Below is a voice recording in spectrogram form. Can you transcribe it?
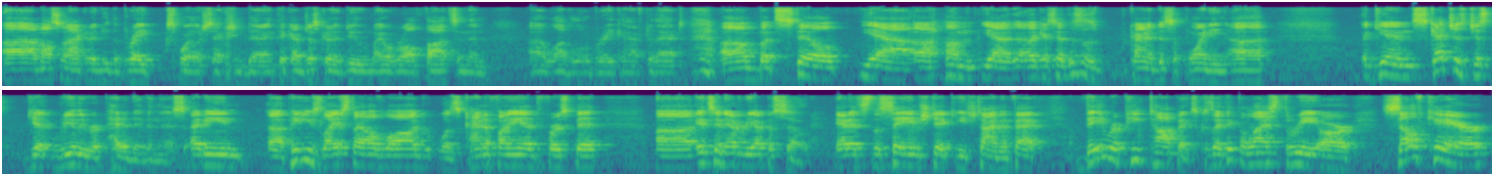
Uh, I'm also not going to do the break spoiler section bit. I think I'm just going to do my overall thoughts and then uh, we'll have a little break after that. Um, but still, yeah, uh, um, yeah. Like I said, this is kind of disappointing. Uh, again, sketches just get really repetitive in this. I mean, uh, Piggy's lifestyle vlog was kind of funny at the first bit. Uh, it's in every episode, and it's the same shtick each time. In fact, they repeat topics because I think the last three are self care.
